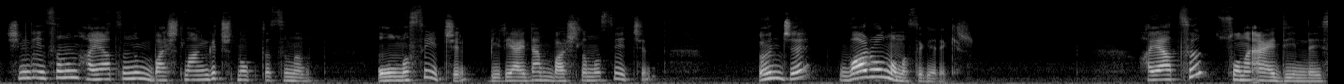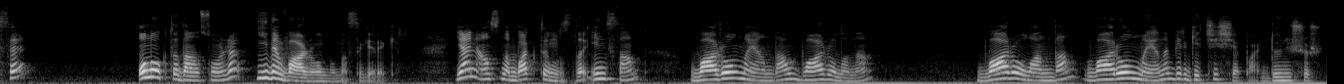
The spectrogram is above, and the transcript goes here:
Şimdi insanın hayatının başlangıç noktasının olması için, bir yerden başlaması için önce var olmaması gerekir. Hayatı sona erdiğinde ise o noktadan sonra yine var olmaması gerekir. Yani aslında baktığımızda insan var olmayandan var olana, var olandan var olmayana bir geçiş yapar, dönüşür.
